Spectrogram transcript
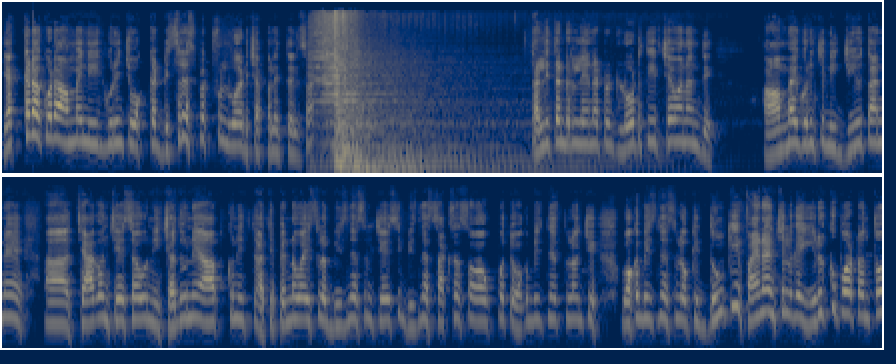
ఎక్కడ కూడా అమ్మాయి నీ గురించి ఒక్క డిస్రెస్పెక్ట్ఫుల్ వర్డ్ చెప్పలేదు తెలుసా? తల్లిదండ్రులు లేనటువంటి లోటు తీర్చేవని అంది ఆ అమ్మాయి గురించి నీ జీవితాన్నే త్యాగం చేసావు నీ చదువునే ఆపుకుని అతి పిన్న వయసులో బిజినెస్లు చేసి బిజినెస్ సక్సెస్ అవ్వకపోతే ఒక బిజినెస్లోంచి ఒక బిజినెస్లోకి దుంకి ఫైనాన్షియల్గా ఇరుక్కుపోవడంతో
